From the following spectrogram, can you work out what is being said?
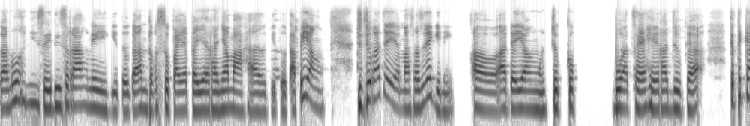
kan, wah ini saya diserang nih gitu kan, terus supaya bayarannya mahal gitu. Tapi yang jujur aja ya mas, maksudnya gini, uh, ada yang cukup buat saya heran juga ketika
